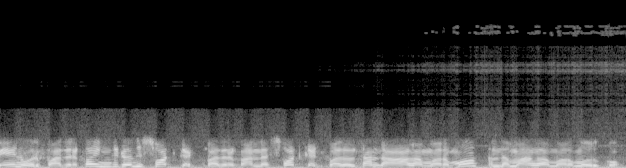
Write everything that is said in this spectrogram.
மெயின் ஒரு பாதை இருக்கும். இங்கிட்டு வந்து ஷார்ட் கட் பாதை இருக்கும். அந்த ஷார்ட் கட் பாதையில் தான் அந்த ஆலமரமும் அந்த மாங்காய் மரமும் இருக்கும்.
